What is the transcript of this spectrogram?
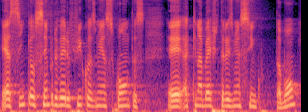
É assim que eu sempre verifico as minhas contas é, aqui na Best 365, tá bom?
